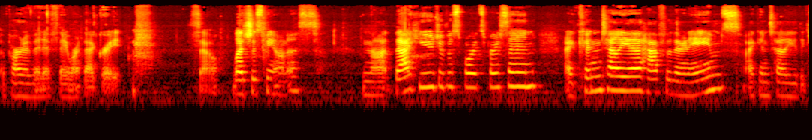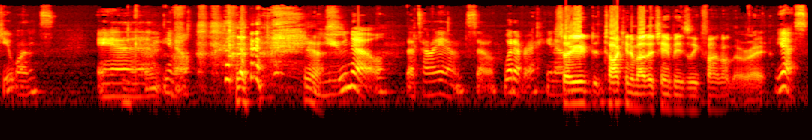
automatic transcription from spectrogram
a part of it if they weren't that great. so let's just be honest. Not that huge of a sports person. I couldn't tell you half of their names. I can tell you the cute ones. And, you know, Yes. you know, that's how I am. So, whatever, you know. So you're talking about the Champions League final, though, right? yes.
